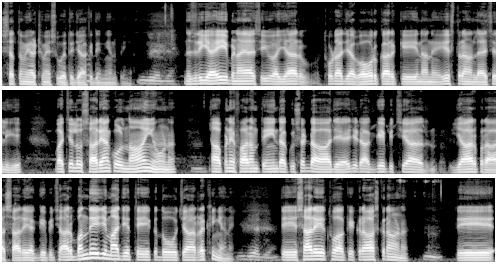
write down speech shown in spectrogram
7ਵੇਂ 8ਵੇਂ ਸੂਏ ਤੇ ਜਾ ਕੇ ਦੇਣੀਆਂ ਪਈਆਂ। ਜੀ ਜੀ। ਨਜ਼ਰੀਆ ਇਹ ਬਣਾਇਆ ਸੀ ਵਾ ਯਾਰ ਥੋੜਾ ਜਿਹਾ ਗੌਰ ਕਰਕੇ ਇਹਨਾਂ ਨੇ ਇਸ ਤਰ੍ਹਾਂ ਲੈ ਚਲੀਏ। ਬਾ ਚਲੋ ਸਾਰਿਆਂ ਕੋਲ ਨਾ ਹੀ ਹੋਣ ਆਪਣੇ ਫਾਰਮ ਤੇ ਇਹਦਾ ਕੋਈ ਸੱਡਾ ਆ ਜਾਏ ਜਿਹੜਾ ਅੱਗੇ ਪਿੱਛੇ ਯਾਰ ਭਰਾ ਸਾਰੇ ਅੱਗੇ ਪਿੱਛੇ ਹਰ ਬੰਦੇ ਜੇ ਮੱਝ ਇੱਥੇ 1 2 4 ਰੱਖੀਆਂ ਨੇ। ਤੇ ਸਾਰੇ ਇਥੋਂ ਆ ਕੇ ਕ੍ਰਾਸ ਕਰਾਉਣ। ਹੂੰ। ਤੇ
